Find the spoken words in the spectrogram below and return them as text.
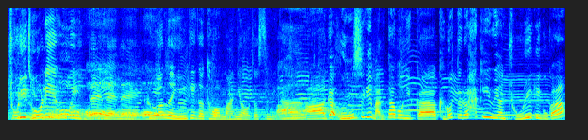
조리기구. 조리구인데 어, 네네 어, 어. 그거는 인기가 더 많이 얻었습니다. 아, 그러니까 음식이 많다 보니까 그것들을 하기 위한 조리 기구가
